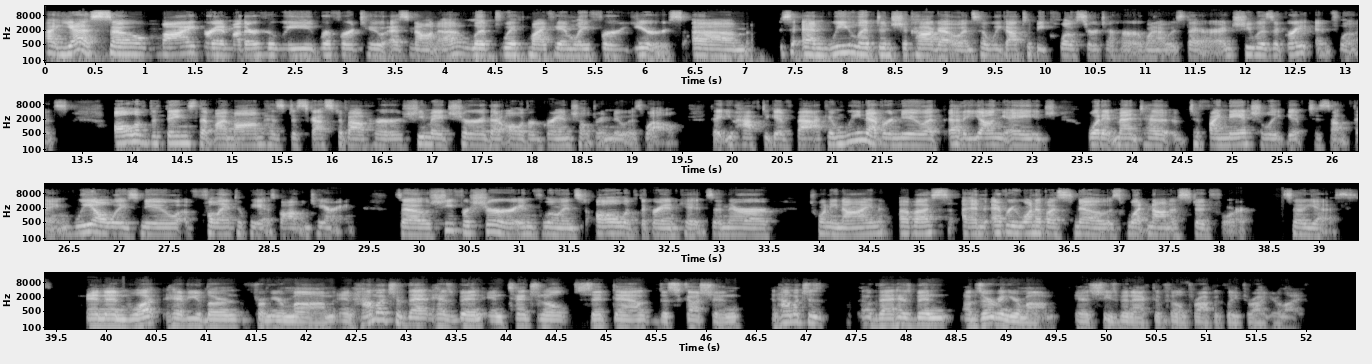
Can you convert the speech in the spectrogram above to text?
uh, yes. So my grandmother, who we refer to as Nana, lived with my family for years. Um, and we lived in Chicago. And so we got to be closer to her when I was there. And she was a great influence. All of the things that my mom has discussed about her, she made sure that all of her grandchildren knew as well that you have to give back. And we never knew at, at a young age what it meant to, to financially give to something. We always knew philanthropy as volunteering so she for sure influenced all of the grandkids, and there are 29 of us, and every one of us knows what Nana stood for. So, yes. And then what have you learned from your mom, and how much of that has been intentional sit down discussion, and how much of that has been observing your mom as she's been active philanthropically throughout your life?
